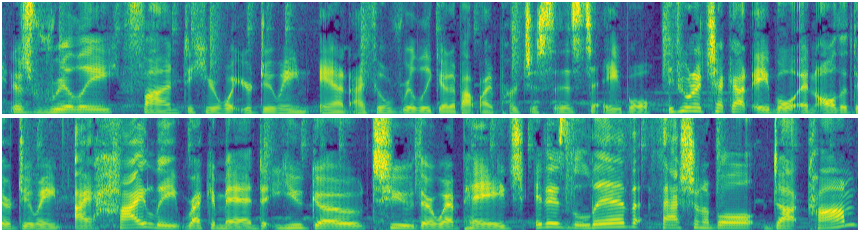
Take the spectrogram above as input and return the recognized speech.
it is really fun to hear what you're doing. And I feel really good about my purchases to Able. If you want to check out Able and all that they're doing, I highly recommend you go to their webpage page. It is livefashionable.com.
